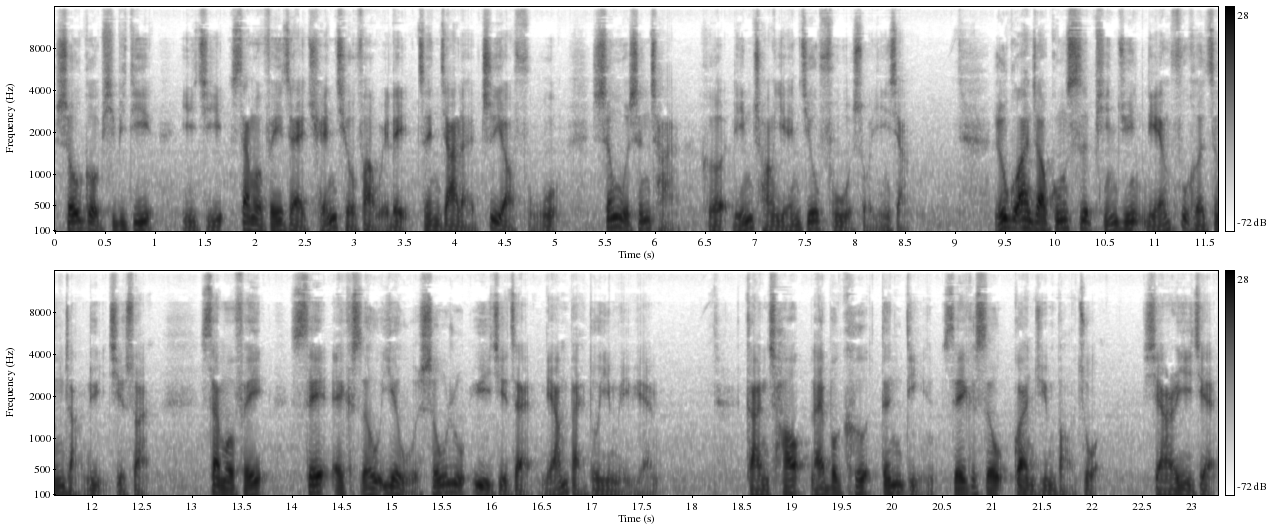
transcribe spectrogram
收购 PPD。以及赛默菲在全球范围内增加了制药服务、生物生产和临床研究服务所影响。如果按照公司平均年复合增长率计算，赛默菲 CXO 业务收入预计在两百多亿美元，赶超莱伯科登顶 CXO 冠军宝座。显而易见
